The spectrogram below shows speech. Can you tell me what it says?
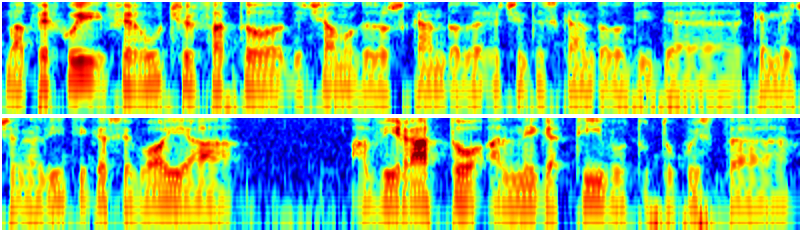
Ma per cui Ferruccio il fatto diciamo dello scandalo, del recente scandalo di uh, Cambridge Analytica, se vuoi ha, ha virato al negativo tutto questo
